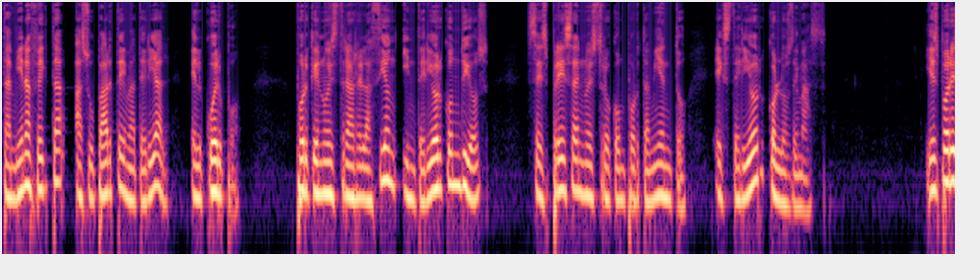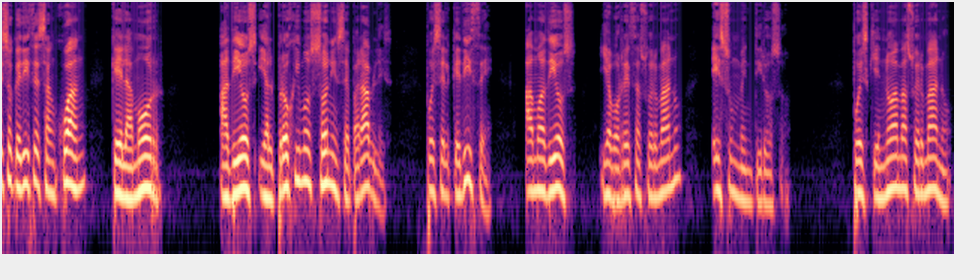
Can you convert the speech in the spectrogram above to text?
también afecta a su parte material, el cuerpo porque nuestra relación interior con Dios se expresa en nuestro comportamiento exterior con los demás. Y es por eso que dice San Juan que el amor a Dios y al prójimo son inseparables, pues el que dice amo a Dios y aborrece a su hermano es un mentiroso. Pues quien no ama a su hermano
